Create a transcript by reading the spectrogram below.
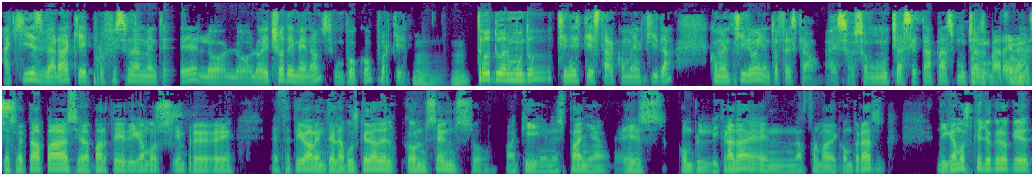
Aquí es verdad que profesionalmente lo, lo, echo de menos un poco porque todo el mundo tiene que estar convencida, convencido y entonces, claro, eso son muchas etapas, muchas barreras. Son muchas etapas y aparte, digamos, siempre efectivamente la búsqueda del consenso aquí en España es complicada en la forma de comprar. Digamos que yo creo que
